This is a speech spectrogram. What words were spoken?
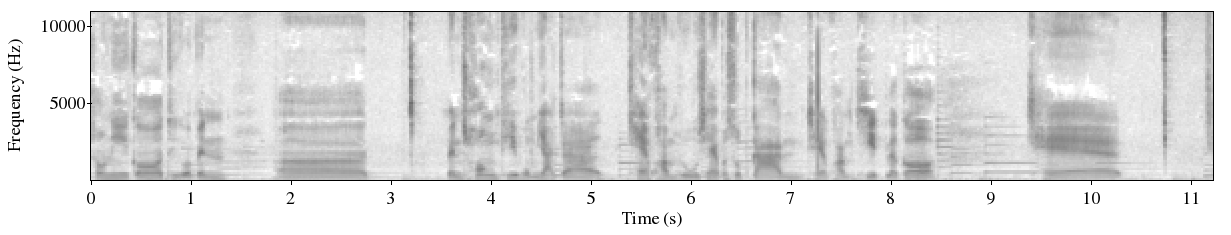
ช่องนี้ก็ถือว่าเป็นเอ่อเป็นช่องที่ผมอยากจะแชร์ความรู้แชร์ประสบการณ์ แชร์ความคิดแล้วก็ แชร์แช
